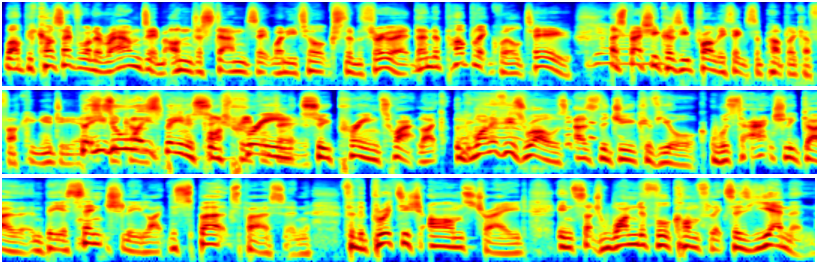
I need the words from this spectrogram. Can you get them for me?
well, because everyone around him understands it when he talks them through it, then the public will too. Yeah. Especially because he probably thinks the public are fucking idiots. But he's always been a supreme, supreme twat. Like one of his roles as the Duke of York was to actually go and be essentially like the spokesperson for the British arms trade in such wonderful conflicts as Yemen,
